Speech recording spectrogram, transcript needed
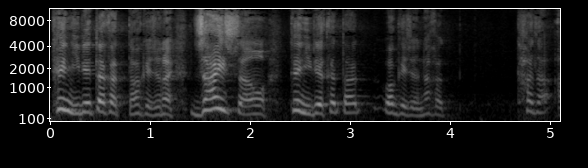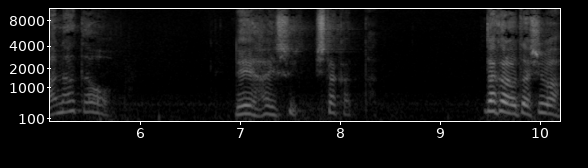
手に入れたかったわけじゃない。財産を手に入れたわけじゃなかった。ただあなたを礼拝したかった。だから私は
